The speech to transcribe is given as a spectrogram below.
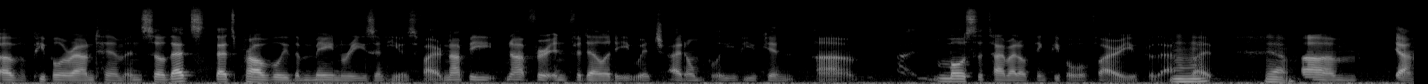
of people around him and so that's that's probably the main reason he was fired not be not for infidelity which i don't believe you can um most of the time i don't think people will fire you for that Mhm. but Yeah. um yeah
